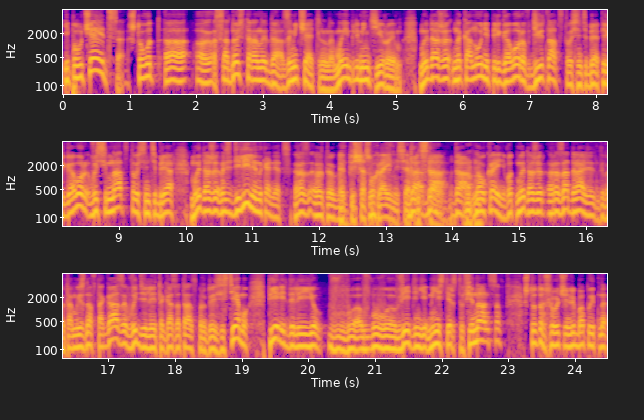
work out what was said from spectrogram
И получается, что вот э, э, с одной стороны, да, замечательно, мы имплементируем. Мы даже накануне переговоров, 19 сентября переговоры, 18 сентября мы даже разделили, наконец. Раз, это, это сейчас Украина себя да, представила. Да, да, угу. на Украине. Вот мы даже разодрали там, из «Нафтогаза», выделили это газотранспортную систему, передали ее в, в, в ведение Министерства финансов, что тоже очень любопытно,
